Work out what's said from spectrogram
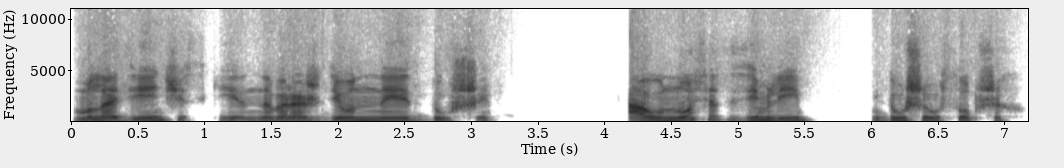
младенческие новорожденные души, а уносят с земли души усопших.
